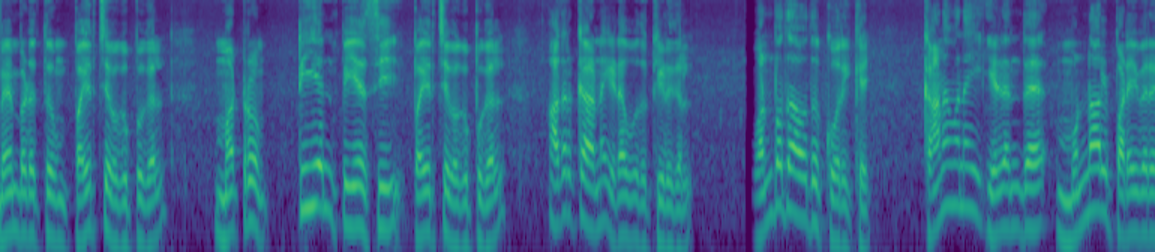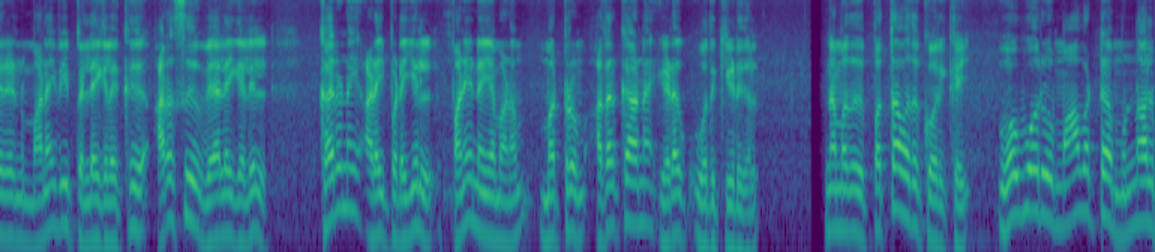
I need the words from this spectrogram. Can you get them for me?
மேம்படுத்தும் பயிற்சி வகுப்புகள் மற்றும் டிஎன்பிஎஸ்சி பயிற்சி வகுப்புகள் அதற்கான இடஒதுக்கீடுகள். ஒன்பதாவது கோரிக்கை. கணவனை இழந்த முன்னாள் படைவீரரின் மனைவி பிள்ளைகளுக்கு அரசு வேலைகளில் கருணை அடிப்படையில் பணி நியமனம் மற்றும் அதற்கான இட ஒதுக்கீடுகள் நமது பத்தாவது கோரிக்கை. ஒவ்வொரு மாவட்ட முன்னாள்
